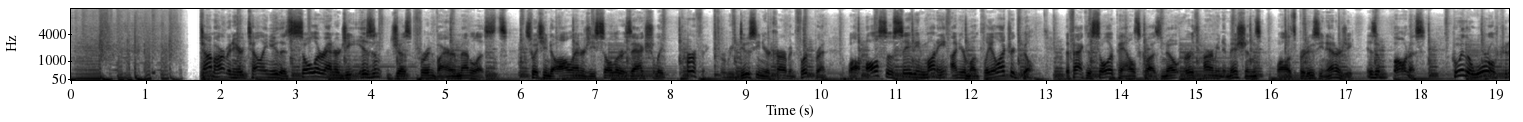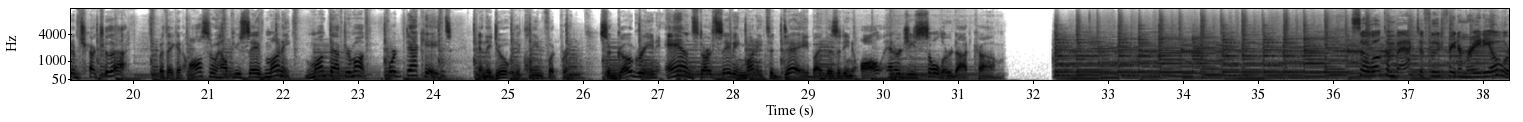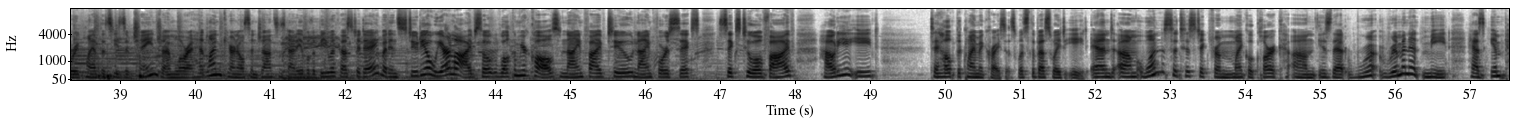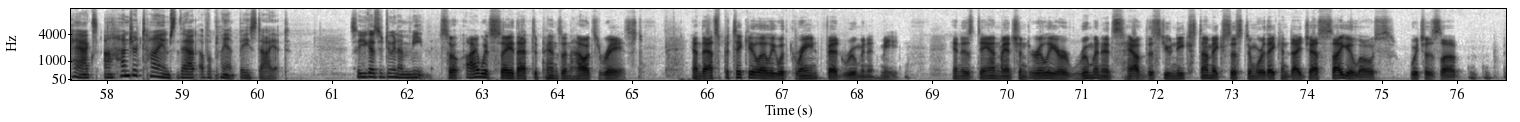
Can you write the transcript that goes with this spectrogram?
Thom Hartmann here telling you that solar energy isn't just for environmentalists. Switching to all energy solar is actually perfect for reducing your carbon footprint while also saving money on your monthly electric bill. The fact that solar panels cause no earth harming emissions while it's producing energy is a bonus. Who in the world could object to that? But they can also help you save money month after month for decades and they do it with a clean footprint. So go green and start saving money today by visiting allenergysolar.com. So, welcome back to Food Freedom Radio, where we plant the seeds of change. I'm Laura Hedlund. Karen Olson Johnson's not able to be with us today, but in studio we are live. So, welcome your calls 952 946 6205. How do you eat? To help the climate crisis? What's the best way to eat? And um, one statistic from Michael Clark um, is that r- ruminant meat has impacts 100 times that of a plant based diet. So you guys are doing a meat. So I would say that depends on how it's raised. And that's particularly with grain fed ruminant meat. And as Dan mentioned earlier, ruminants have this unique stomach system where they can digest cellulose, which is a,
